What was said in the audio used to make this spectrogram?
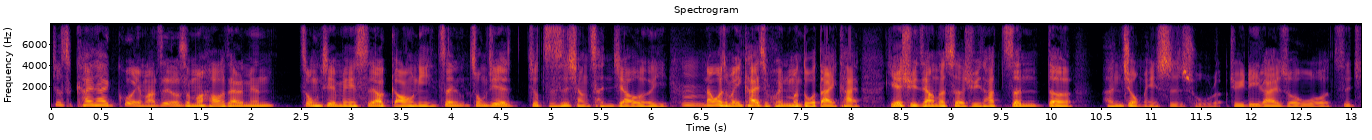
就是开太贵嘛。这有什么好在那边中介没事要搞你？这中介就只是想成交而已。嗯，那为什么一开始会那么多带看？也许这样的社区它真的很久没试出了。举例来说，我自己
